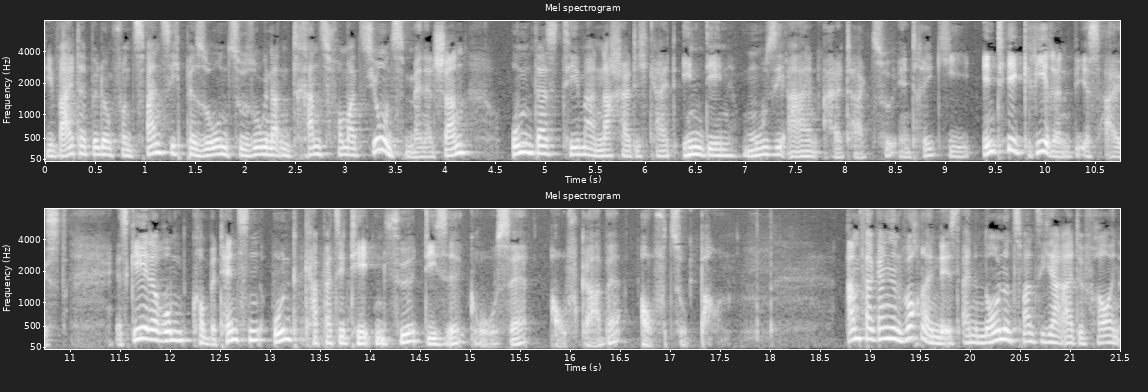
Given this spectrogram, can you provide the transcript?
die Weiterbildung von 20 Personen zu sogenannten Transformationsmanagern, um das Thema Nachhaltigkeit in den musealen Alltag zu integrieren, wie es heißt. Es gehe darum, Kompetenzen und Kapazitäten für diese große Aufgabe aufzubauen. Am vergangenen Wochenende ist eine 29 Jahre alte Frau in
